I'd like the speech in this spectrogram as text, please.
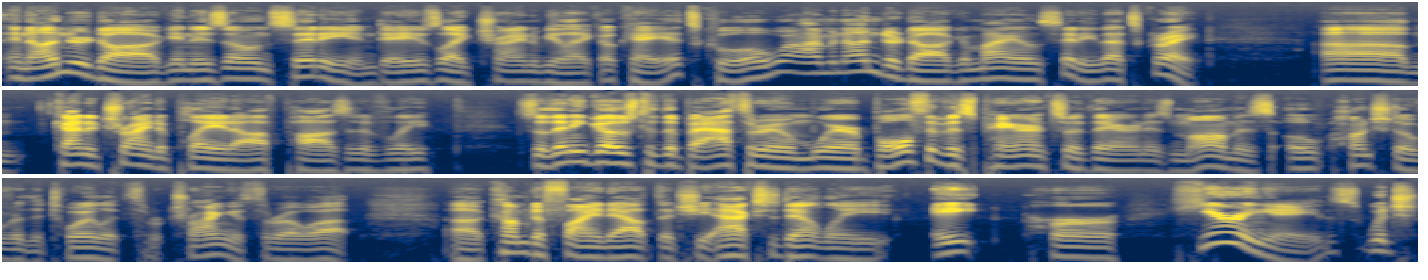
an underdog in his own city. And Dave's like trying to be like, okay, it's cool. Well, I'm an underdog in my own city. That's great um, kind of trying to play it off positively. So then he goes to the bathroom where both of his parents are there, and his mom is o- hunched over the toilet th- trying to throw up. Uh, come to find out that she accidentally ate her hearing aids, which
